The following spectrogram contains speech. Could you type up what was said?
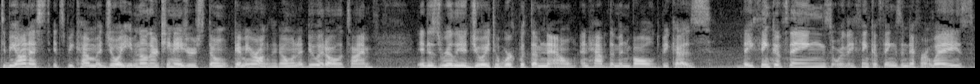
to be honest, it's become a joy. Even though they're teenagers, don't get me wrong, they don't want to do it all the time. It is really a joy to work with them now and have them involved because they think of things or they think of things in different ways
